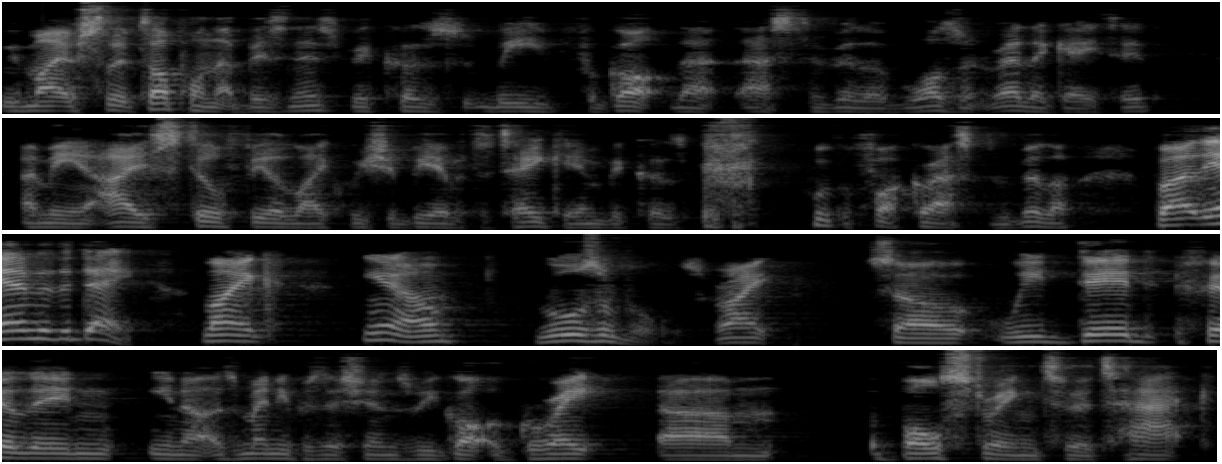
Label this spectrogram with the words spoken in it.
We might have slipped up on that business because we forgot that Aston Villa wasn't relegated. I mean, I still feel like we should be able to take him because who the fuck are Aston Villa? But at the end of the day, like, you know, rules are rules, right? So we did fill in, you know, as many positions. We got a great um, bolstering to attack.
